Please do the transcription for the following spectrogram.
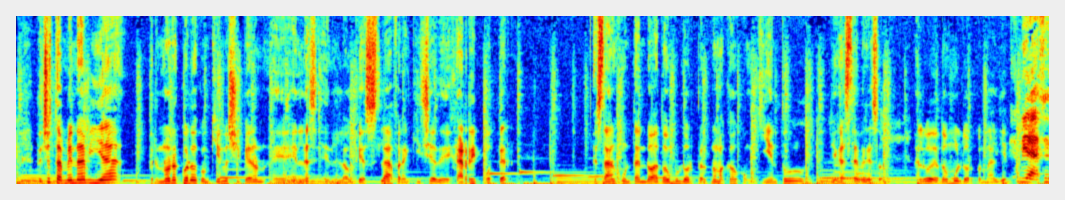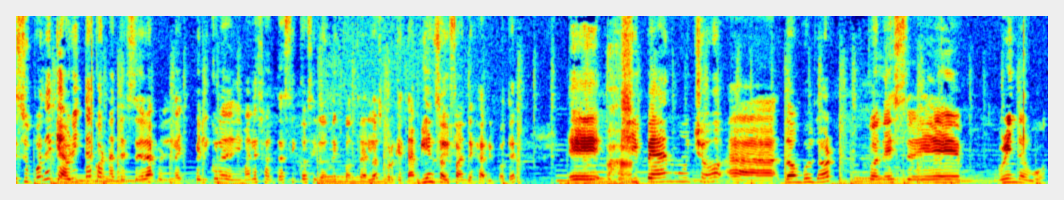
De hecho, también había, pero no recuerdo con quién los shipearon, eh, en, las- en lo que es la franquicia de Harry Potter. Estaban juntando a Dumbledore, pero no me acuerdo con quién. ¿Tú llegaste a ver eso? ¿Algo de Dumbledore con alguien? Mira, se supone que ahorita con la tercera pel- la película de Animales Fantásticos y dónde encontrarlos, porque también soy fan de Harry Potter, eh, shipean mucho a Dumbledore con ese Grindelwald,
